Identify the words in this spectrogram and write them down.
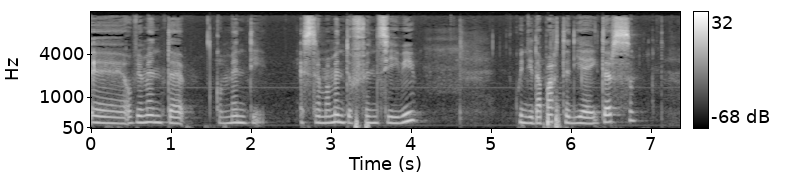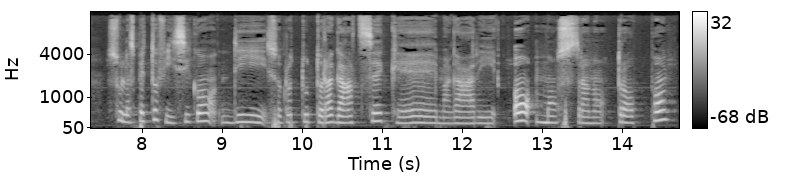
eh, ovviamente commenti estremamente offensivi, quindi da parte di haters, sull'aspetto fisico di soprattutto ragazze che magari o mostrano troppo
